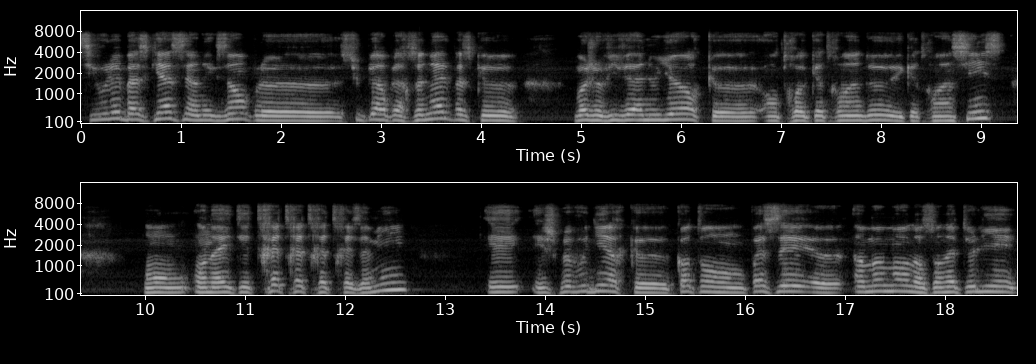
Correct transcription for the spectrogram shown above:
si vous voulez, Basquiat, c'est un exemple euh, super personnel parce que moi, je vivais à New York euh, entre 82 et 86. On, a été très, très, très, très amis. Et, je peux vous dire que quand on passait euh, un moment dans son atelier,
